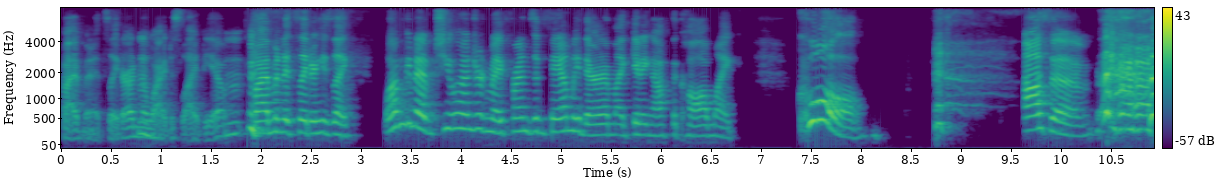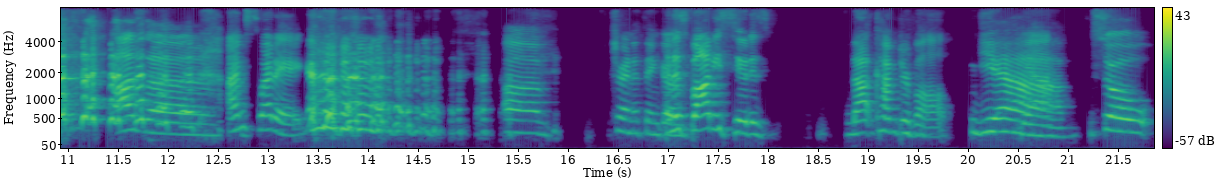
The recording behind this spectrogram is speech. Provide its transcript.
five minutes later, I don't know Mm. why I just lied to you. Mm. five minutes later, he's like, "Well, I'm gonna have 200 of my friends and family there." And I'm like getting off the call. I'm like, "Cool, awesome, Awesome. I'm sweating. um, trying to think and of this bodysuit is not comfortable. yeah. Yeah. So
